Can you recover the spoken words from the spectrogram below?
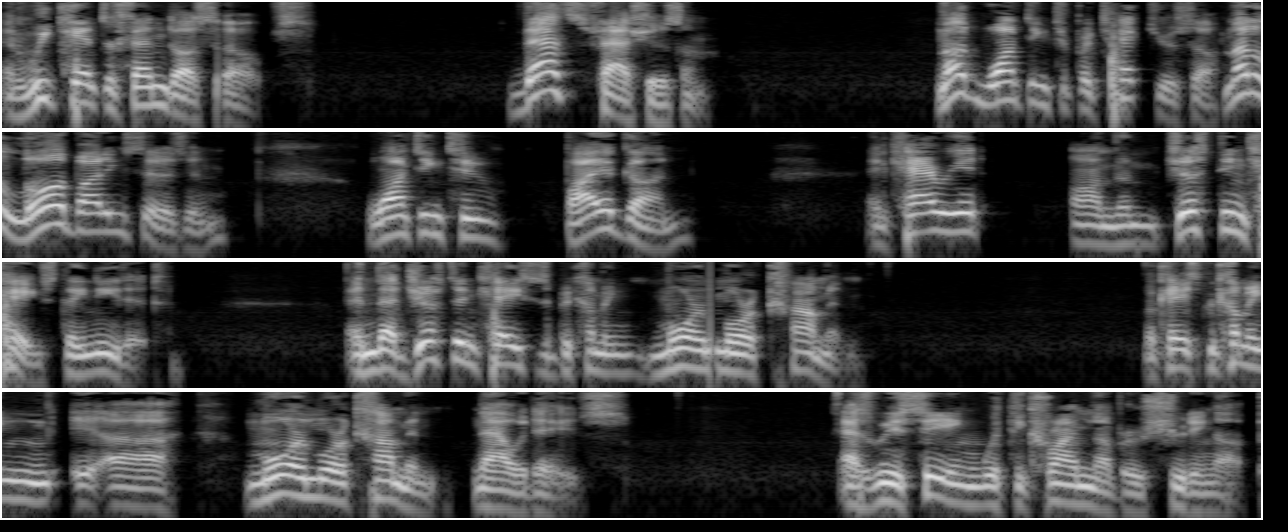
and we can't defend ourselves. That's fascism. Not wanting to protect yourself, not a law abiding citizen wanting to buy a gun and carry it on them just in case they need it. And that just in case is becoming more and more common. Okay, it's becoming uh, more and more common nowadays, as we're seeing with the crime numbers shooting up.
